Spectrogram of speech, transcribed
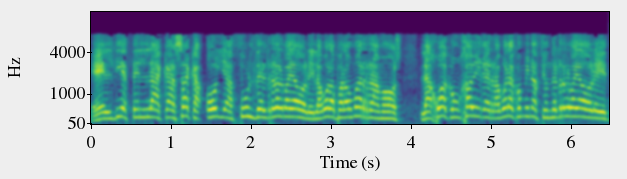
El 10 en la casaca, hoy azul del Real Valladolid. La bola para Omar Ramos. La juega con Javi Guerra. Buena combinación del Real Valladolid.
